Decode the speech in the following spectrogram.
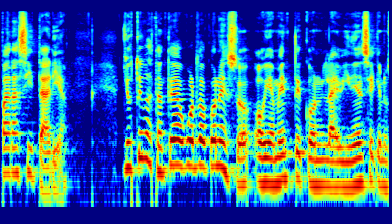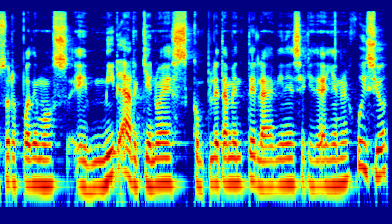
parasitaria. Yo estoy bastante de acuerdo con eso, obviamente con la evidencia que nosotros podemos eh, mirar, que no es completamente la evidencia que hay en el juicio,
